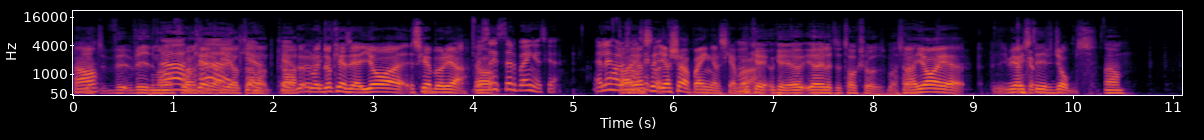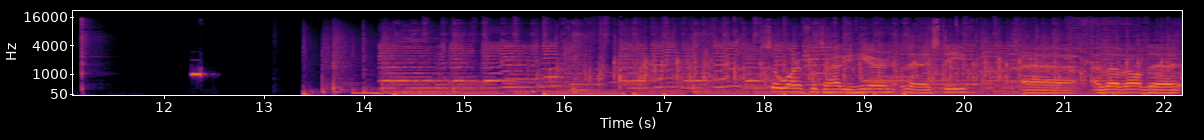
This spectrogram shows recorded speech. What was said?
Ja. vet, vrider man Ah, frågan något helt kul, annat. kul. Ja. Då, men då kan jag säga, jag, ska jag börja? Men Ja. säg istället på engelska. Eller har du Ja, jag, jag kör på engelska bara. Okej, okej, jag, jag är lite talkshow, bara så Ja, jag är, jag är. Steve Jobs. Ja. So wonderful to have you here, uh, Steve. Uh, I love all the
